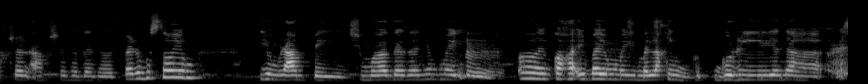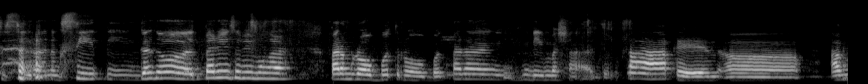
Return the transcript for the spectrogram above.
action-action na gano'n. Pero gusto ko yung, yung Rampage, yung mga gano'n, yung may, oh, yung kakaiba, yung may malaking gorilla na sisira ng city, gano'n. Pero yung sabi mga, parang robot-robot, parang hindi masyado. Sa akin, ah, ang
